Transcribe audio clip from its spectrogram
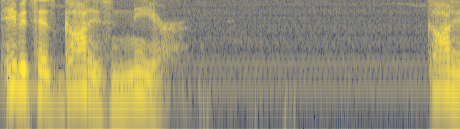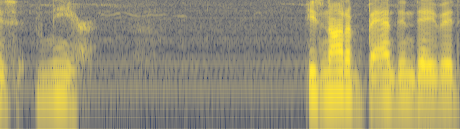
David says, God is near. God is near. He's not abandoned David.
